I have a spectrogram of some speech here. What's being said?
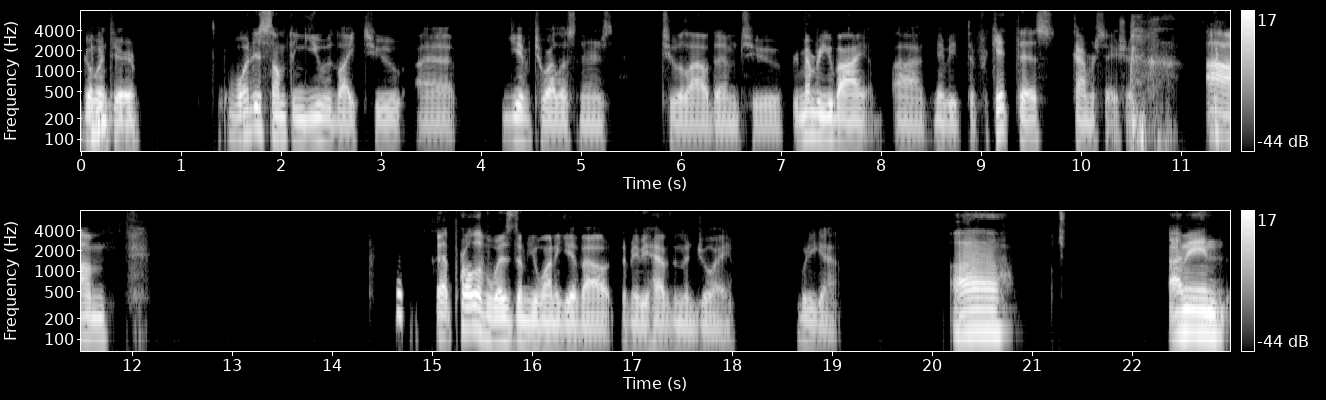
go Mhm. into, what is something you would like to uh, give to our listeners to allow them to remember you by, uh, maybe to forget this conversation? Um, that pearl of wisdom you want to give out to maybe have them enjoy. What do you got? Uh, I mean,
